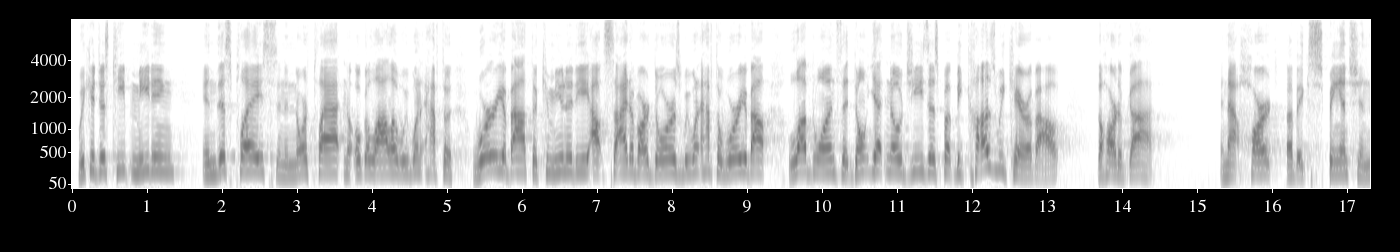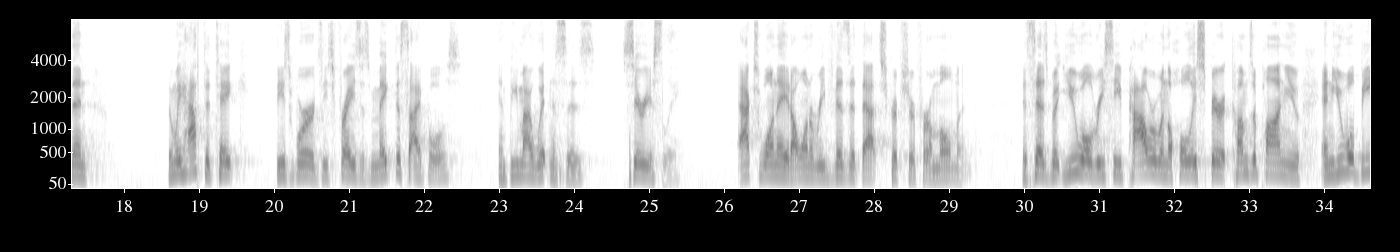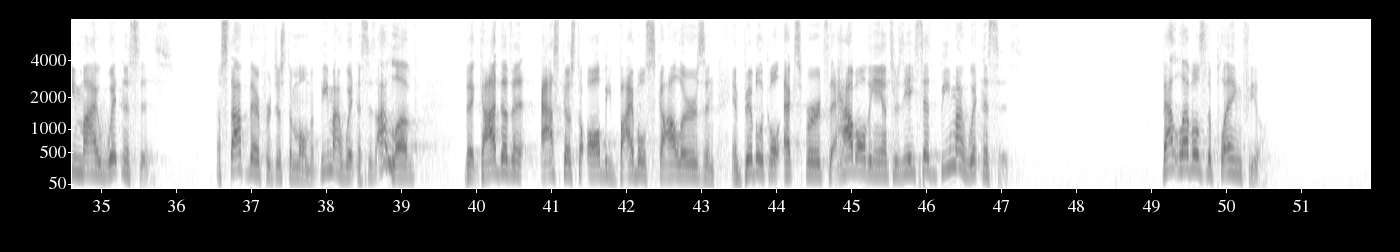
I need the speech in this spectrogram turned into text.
We could just keep meeting in this place and in North Platte and Ogallala. We wouldn't have to worry about the community outside of our doors. We wouldn't have to worry about loved ones that don't yet know Jesus. But because we care about the heart of God and that heart of expansion, then, then we have to take these words, these phrases, make disciples and be my witnesses seriously. Acts 1 8, I want to revisit that scripture for a moment. It says, But you will receive power when the Holy Spirit comes upon you, and you will be my witnesses. Now, stop there for just a moment. Be my witnesses. I love that God doesn't ask us to all be Bible scholars and, and biblical experts that have all the answers. He says, Be my witnesses. That levels the playing field.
